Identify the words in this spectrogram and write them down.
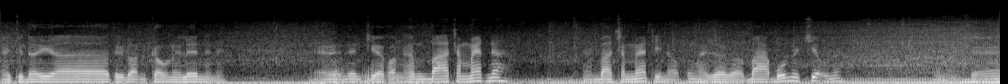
Đấy, từ đây à, từ đoạn cầu này lên này này lên kia còn hơn 300 mét nữa. 300 mét thì nó cũng phải rơi vào 3 40 triệu nữa. Mình sẽ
